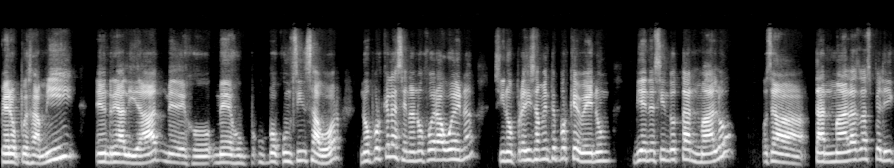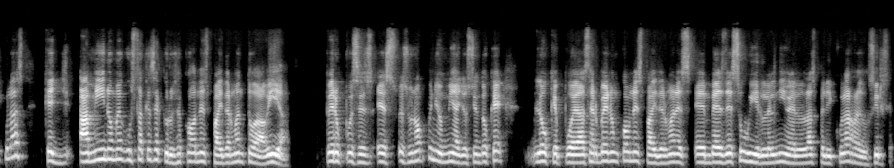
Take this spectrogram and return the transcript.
pero pues a mí en realidad me dejó, me dejó un, poco un sinsabor, no porque la escena no fuera buena, sino precisamente porque Venom viene siendo tan malo, o sea, tan malas las películas, que a mí no me gusta que se cruce con Spider-Man todavía. Pero pues es, es, es una opinión mía. Yo siento que lo que puede hacer Venom con Spider-Man es, en vez de subirle el nivel a las películas, reducirse.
